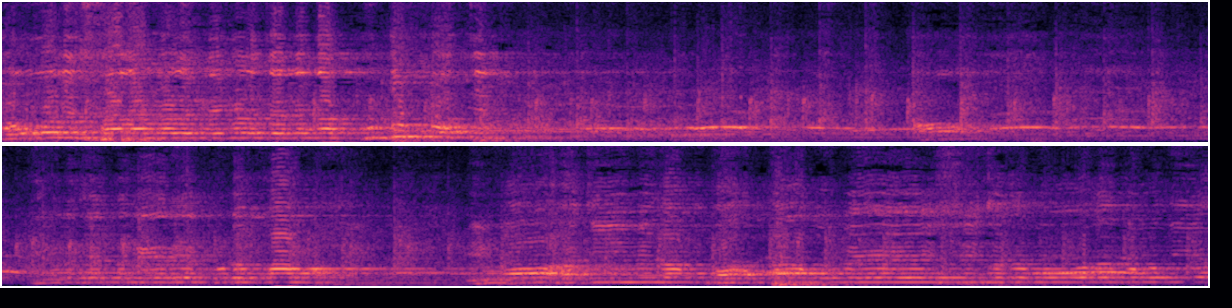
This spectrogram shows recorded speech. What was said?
ജോലി സ്ഥലങ്ങളിൽ നിങ്ങൾ ചെല്ലുന്ന കുടുംബത്തിൽ. നിങ്ങൾ ചെന്ന് കയറിയ കുടുംബം വിവാഹ ജീവിതം ഭർത്താവ് ഉപേക്ഷിച്ചതുപോലെ തോന്നിയ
